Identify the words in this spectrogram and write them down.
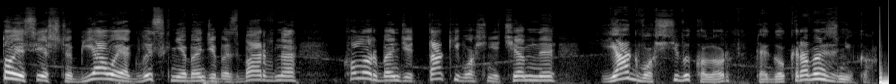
to jest jeszcze białe, jak wyschnie będzie bezbarwne. Kolor będzie taki właśnie ciemny, jak właściwy kolor tego krawężnika.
